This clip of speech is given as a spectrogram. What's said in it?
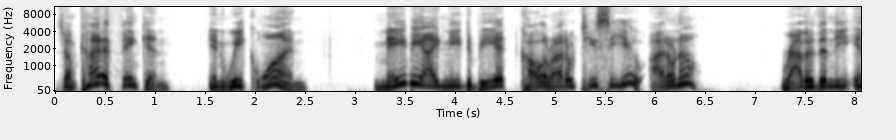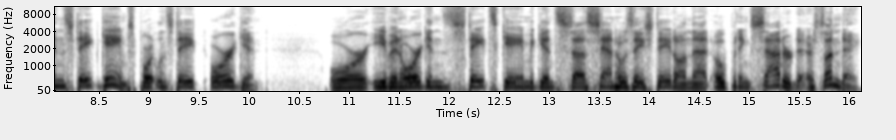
So I'm kind of thinking in week one, maybe I need to be at Colorado TCU. I don't know. Rather than the in state games, Portland State, Oregon, or even Oregon State's game against uh, San Jose State on that opening Saturday or Sunday.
